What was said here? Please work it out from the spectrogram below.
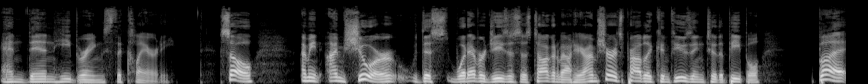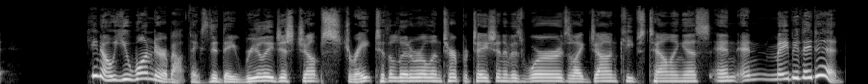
and then he brings the clarity. So, I mean, I'm sure this, whatever Jesus is talking about here, I'm sure it's probably confusing to the people, but you know, you wonder about things. Did they really just jump straight to the literal interpretation of his words like John keeps telling us? And and maybe they did.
